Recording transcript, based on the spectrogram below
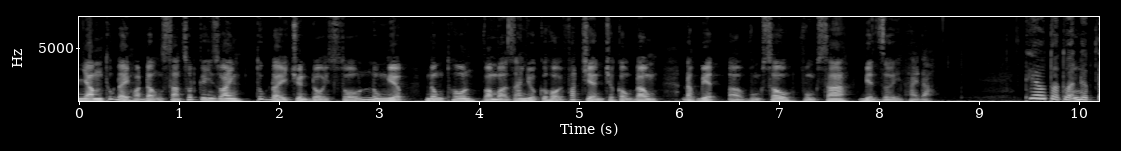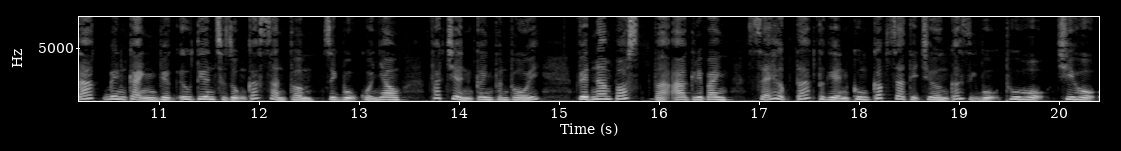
nhằm thúc đẩy hoạt động sản xuất kinh doanh, thúc đẩy chuyển đổi số nông nghiệp, nông thôn và mở ra nhiều cơ hội phát triển cho cộng đồng, đặc biệt ở vùng sâu, vùng xa, biên giới hải đảo. Theo thỏa thuận hợp tác, bên cạnh việc ưu tiên sử dụng các sản phẩm, dịch vụ của nhau, phát triển kênh phân phối, Việt Nam Post và Agribank sẽ hợp tác thực hiện cung cấp ra thị trường các dịch vụ thu hộ, chi hộ,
